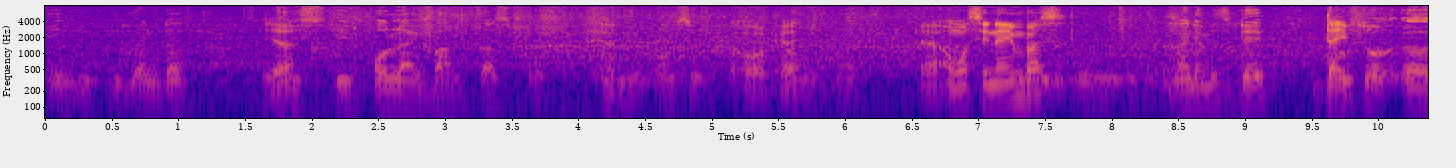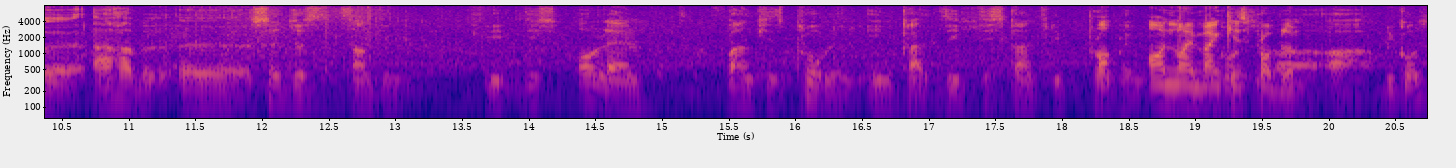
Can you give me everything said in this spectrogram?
in Uganda. Yeah. This is online bank. That's problem also. Okay. Right, Yeah. And what's your name, my, boss? uh, my name is Dave. Dave. Also, uh, I have uh, suggest something. This online bank is problem in this country problem. online bank is problem. Uh, uh, because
